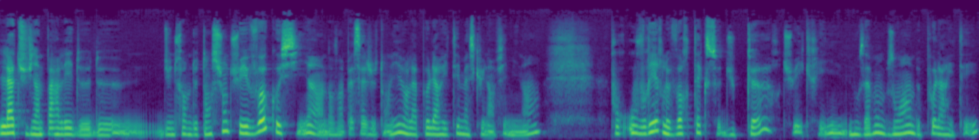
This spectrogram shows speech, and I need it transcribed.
là, tu viens de parler d'une forme de tension. Tu évoques aussi, hein, dans un passage de ton livre, la polarité masculin-féminin. Pour ouvrir le vortex du cœur, tu écris, nous avons besoin de polarité.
